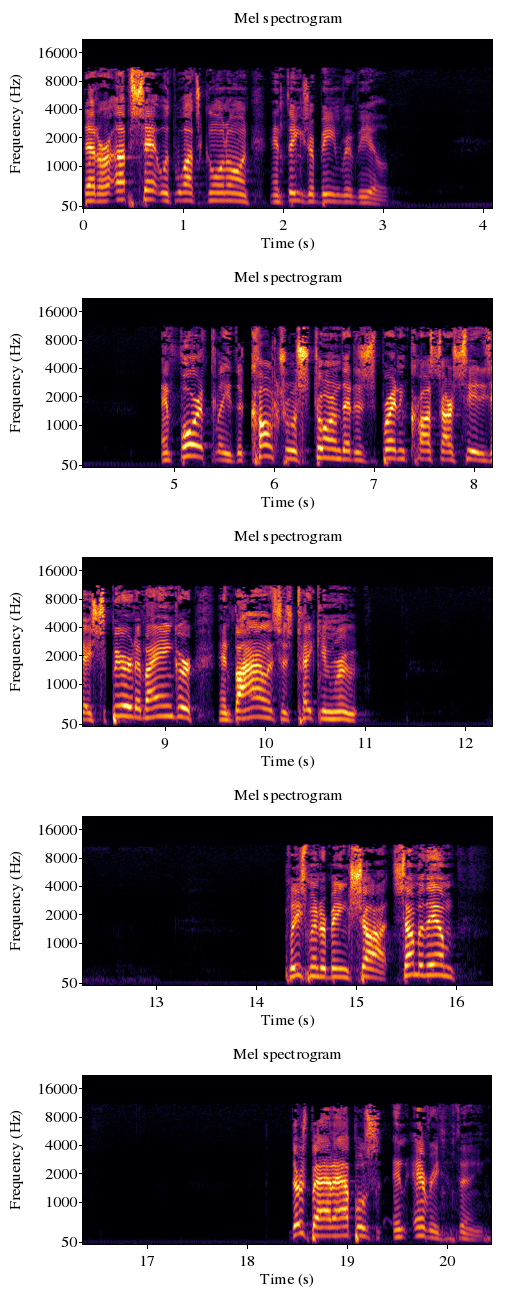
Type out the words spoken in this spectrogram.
that are upset with what's going on and things are being revealed. And fourthly, the cultural storm that is spreading across our cities, a spirit of anger and violence is taking root. Policemen are being shot. Some of them, there's bad apples in everything.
